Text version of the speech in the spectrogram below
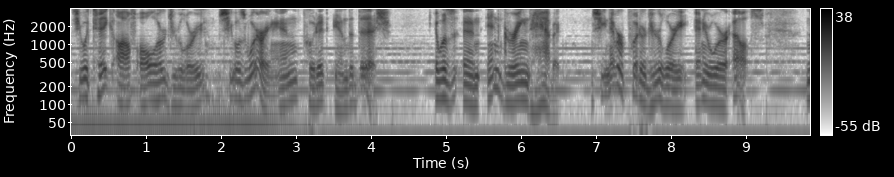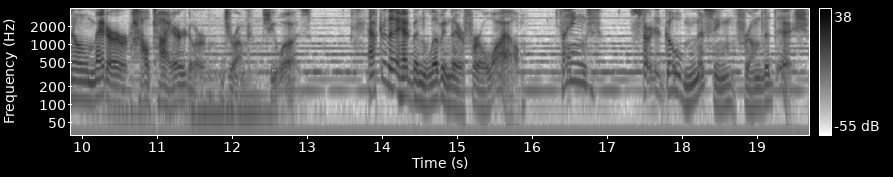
she would take off all her jewelry she was wearing and put it in the dish. It was an ingrained habit. She never put her jewelry anywhere else, no matter how tired or drunk she was. After they had been living there for a while, things started to go missing from the dish.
